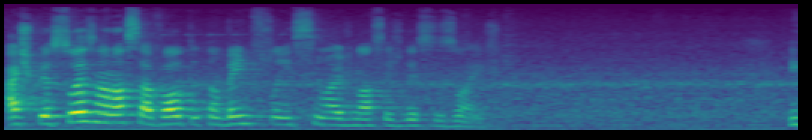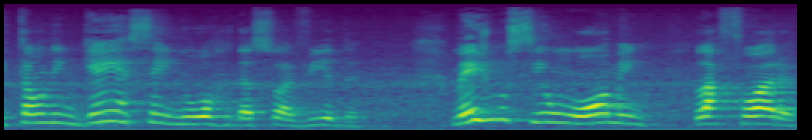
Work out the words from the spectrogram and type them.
As pessoas à nossa volta também influenciam as nossas decisões. Então ninguém é senhor da sua vida. Mesmo se um homem lá fora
